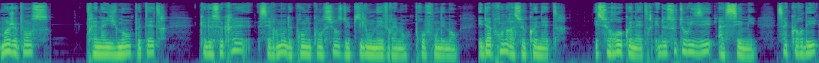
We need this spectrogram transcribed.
Moi je pense, très naïvement peut-être, que le secret, c'est vraiment de prendre conscience de qui l'on est vraiment, profondément, et d'apprendre à se connaître, et se reconnaître, et de s'autoriser à s'aimer, s'accorder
